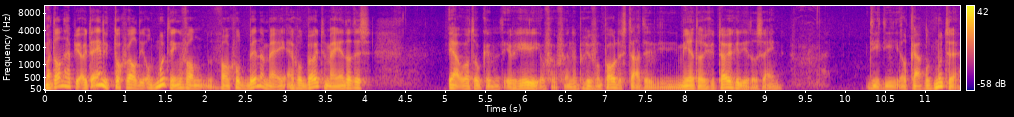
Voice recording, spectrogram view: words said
maar dan heb je uiteindelijk toch wel die ontmoeting van, van God binnen mij en God buiten mij. En dat is ja, wat ook in het Evangelie of, in de brief van Paulus staat, die meerdere getuigen die er zijn, die, die elkaar ontmoeten.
